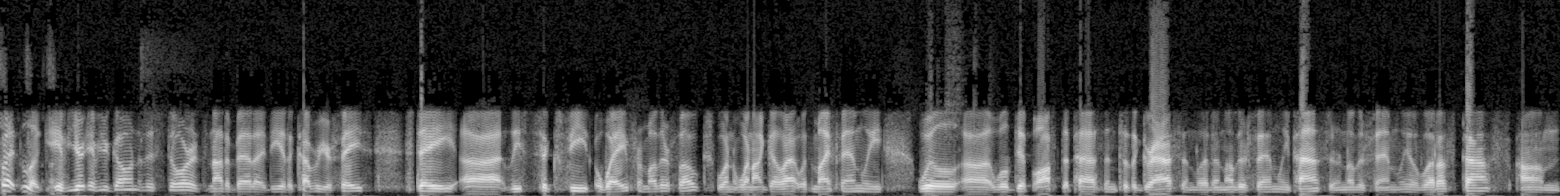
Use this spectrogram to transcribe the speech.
But look, if you're if you're going to this store, it's not a bad idea to cover your face. Stay uh, at least six feet away from other folks. When when I go out with my family, we'll uh, we'll dip off the path into the grass and let another family pass, or another family will let us pass. Um,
